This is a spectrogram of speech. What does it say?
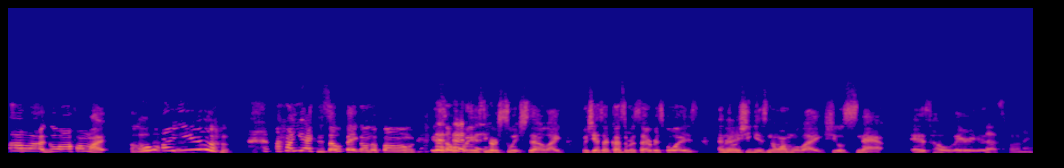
Blah, blah, go off. I'm like, who Oh, are funny. you? I'm like, you acting so fake on the phone. It's so funny to see her switch though. Like when she has her customer service voice, and then when she gets normal, like she'll snap. It's hilarious. That's funny.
